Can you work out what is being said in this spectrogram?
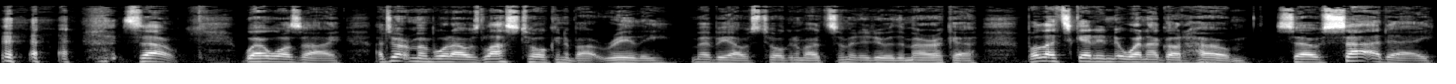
so, where was I? I don't remember what I was last talking about, really. Maybe I was talking about something to do with America. But let's get into when I got home. So, Saturday,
